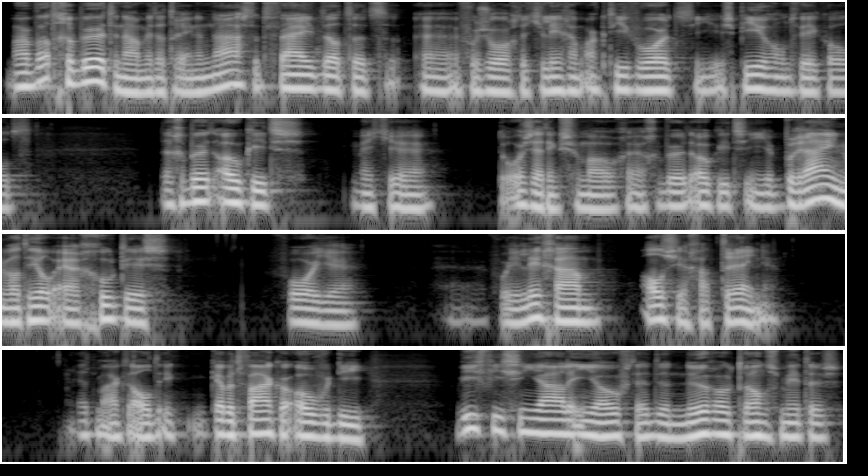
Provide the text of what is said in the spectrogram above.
Maar wat gebeurt er nou met dat trainen? Naast het feit dat het uh, ervoor zorgt dat je lichaam actief wordt, je spieren ontwikkelt, er gebeurt ook iets met je doorzettingsvermogen. Er gebeurt ook iets in je brein wat heel erg goed is voor je, uh, voor je lichaam als je gaat trainen. Het maakt al, ik, heb het vaker over die wifi-signalen in je hoofd, hè, de neurotransmitters.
